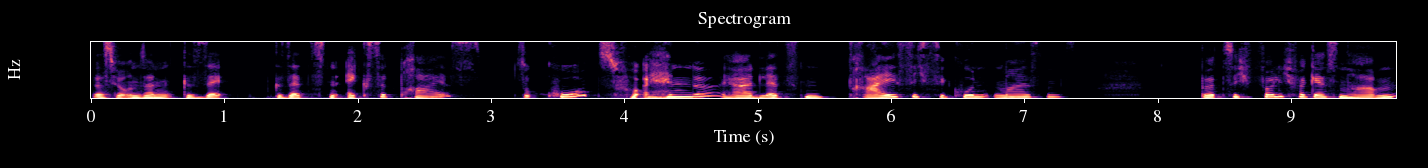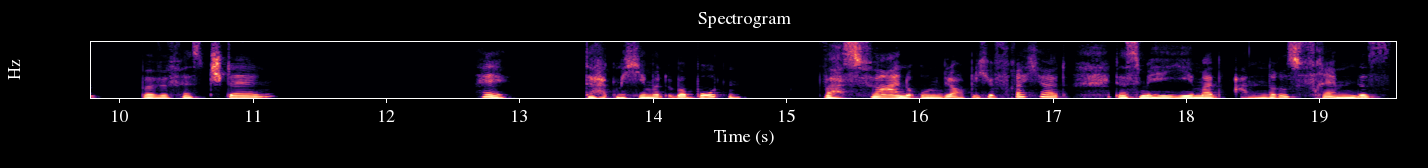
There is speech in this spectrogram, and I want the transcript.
dass wir unseren gesetzten Exit-Preis so kurz vor Ende, ja, die letzten 30 Sekunden meistens, plötzlich völlig vergessen haben, weil wir feststellen, hey, da hat mich jemand überboten. Was für eine unglaubliche Frechheit, dass mir hier jemand anderes Fremdes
